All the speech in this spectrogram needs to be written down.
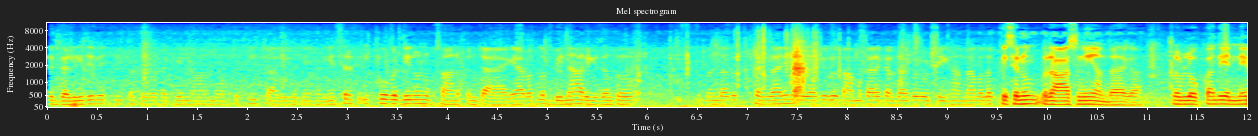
ਤੇ ਗਲੀ ਦੇ ਵਿੱਚ ਵੀ ਘੱਟੋ ਘੱਟ ਅੱਗੇ ਨਾਲ ਮੋੜ ਤੋਂ 30 40 ਗੱਡੀਆਂ ਖੜੀਆਂ ਸਿਰਫ ਇੱਕੋ ਗੱਡੀ ਨੂੰ ਨੁਕਸਾਨ ਪਹੁੰਚਾਇਆ ਗਿਆ। ਮਤਲਬ ਬਿਨਾਂ ਰੀਜ਼ਨ ਤੋਂ ਬੰਦਾ ਕੋਈ ਚੰਗਾ ਨਹੀਂ ਲੱਗਦਾ ਕਿ ਕੋਈ ਕੰਮ ਕਾਰ ਕਰਦਾ, ਕੋਈ ਰੋਟੀ ਖਾਂਦਾ, ਮਤਲਬ ਕਿਸੇ ਨੂੰ ਰਾਸ ਨਹੀਂ ਆਂਦਾ ਹੈਗਾ। ਮਤਲਬ ਲੋਕਾਂ ਦੇ ਇੰਨੇ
